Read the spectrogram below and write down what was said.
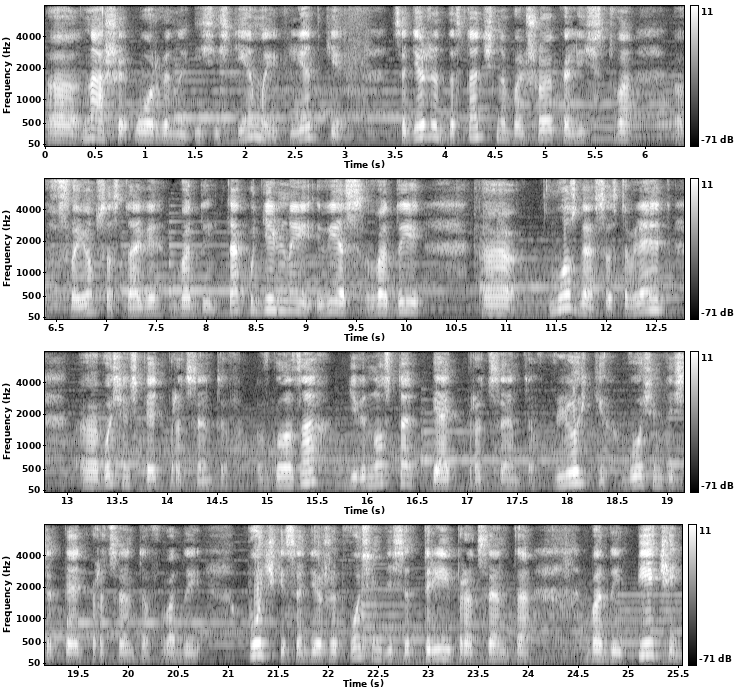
э, наши органы и системы, и клетки содержат достаточно большое количество э, в своем составе воды. Так, удельный вес воды мозга составляет 85%, в глазах 95%, в легких 85% воды, почки содержат 83% воды, печень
